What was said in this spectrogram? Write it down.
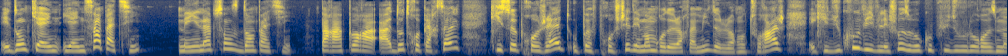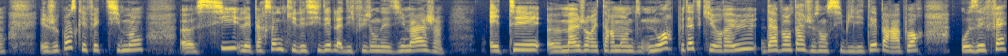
Et donc, il y, a une sympathie, mais il y a une absence d'empathie par rapport à, d'autres personnes qui se projettent ou peuvent projeter des membres de leur famille, de leur entourage, et qui du coup vivent les choses beaucoup plus douloureusement. Et je pense qu'effectivement, euh, si les personnes qui décidaient de la diffusion des images étaient euh, majoritairement noirs, peut-être qu'il y aurait eu davantage de sensibilité par rapport aux effets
